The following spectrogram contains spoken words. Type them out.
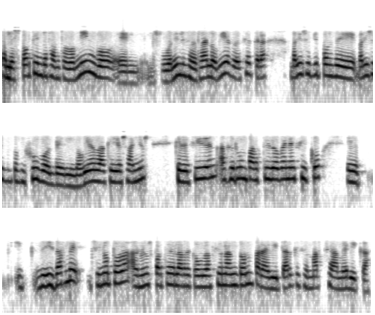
Sporting de Santo Domingo, el, los juveniles del Real Oviedo, etcétera, varios equipos de varios equipos de fútbol del Oviedo de aquellos años que deciden hacer un partido benéfico eh, y, darle, si no toda, al menos parte de la recaudación a Antón para evitar que se marche a América.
